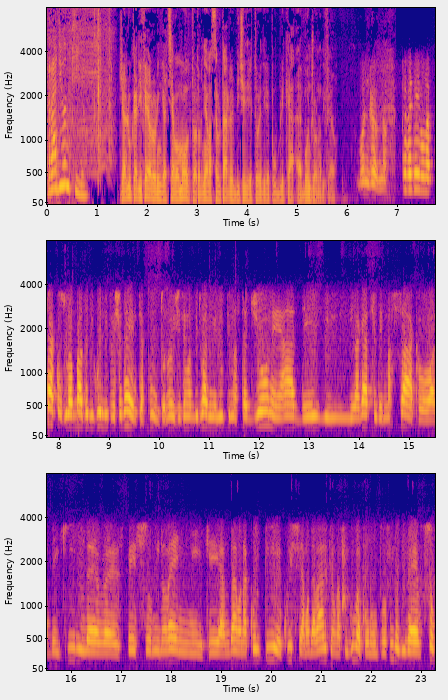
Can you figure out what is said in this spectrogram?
Radio Anch'io. Gianluca Di Feo lo ringraziamo molto, torniamo a salutarlo, il vice direttore di Repubblica. Eh, buongiorno Di Feo. Prevedeva un attacco sulla base di quelli precedenti, appunto, noi ci siamo abituati nell'ultima stagione a dei ragazzi del massacro, a dei killer eh, spesso minorenni che andavano a colpire, qui siamo davanti a una figura con un profilo diverso.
